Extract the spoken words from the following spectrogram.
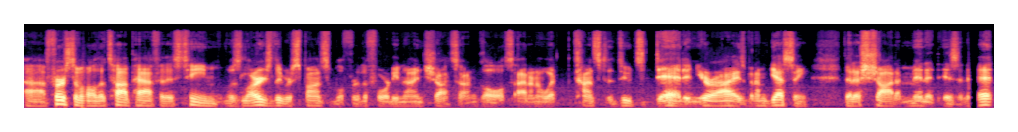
Uh, first of all, the top half of this team was largely responsible for the 49 shots on goals. I don't know what constitutes dead in your eyes, but I'm guessing that a shot a minute isn't it.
